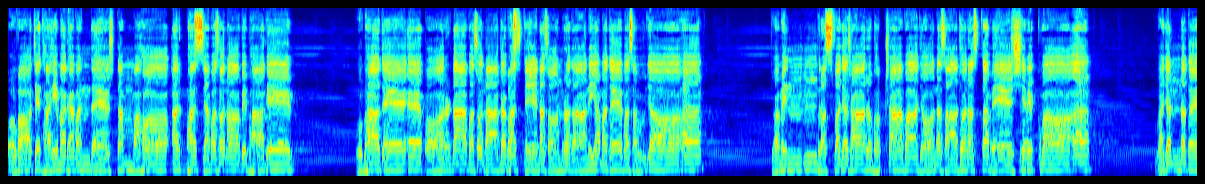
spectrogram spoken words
उवाचिथ हि मघवन्देष्टम् महो अर्भस्य वसुनो विभागे उभाते पूर्णा वसुनागभस्तेन सोऽनृता नियमते वसव्याः त्वमिन्द्रस्वजशारुभक्षा वाजो न साधुरस्तमे श्रिक्वा। वजन्नते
